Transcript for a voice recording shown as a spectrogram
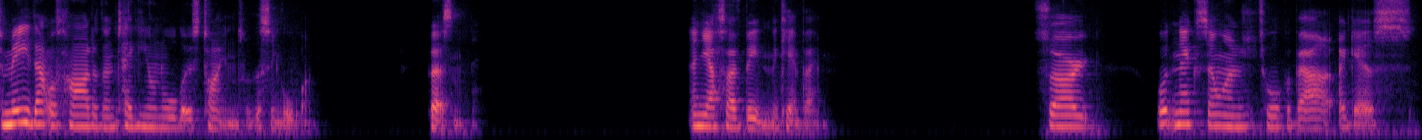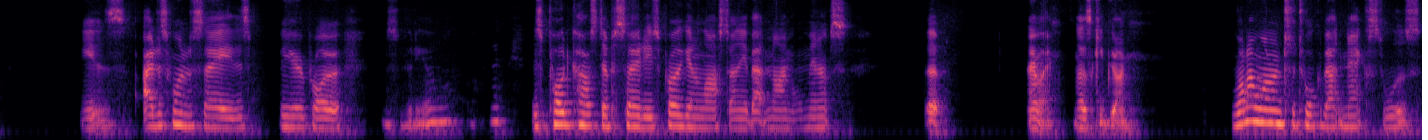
To me, that was harder than taking on all those titans with a single one. Personally. And yes, I've beaten the campaign. So, what next I wanted to talk about, I guess, is I just wanted to say this video probably this video this podcast episode is probably going to last only about nine more minutes. But anyway, let's keep going. What I wanted to talk about next was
